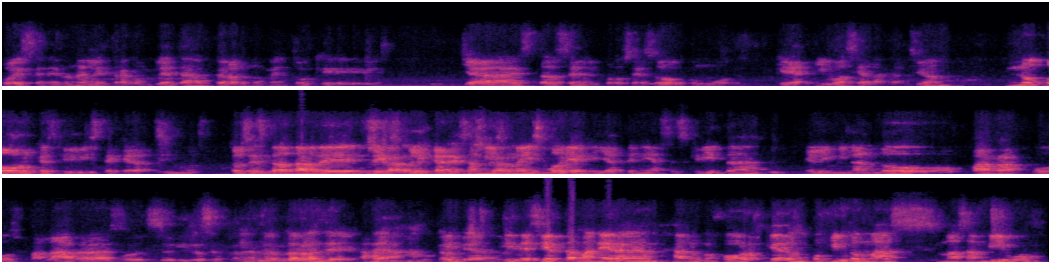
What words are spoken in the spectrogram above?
puedes tener una letra completa, pero al momento que ya estás en el proceso como creativo hacia la canción, no todo lo que escribiste queda así. Entonces tratar de, de explicar esa misma historia que ya tenías escrita, eliminando párrafos, palabras. Palabras de, y de cierta manera a lo mejor queda un poquito más, más ambiguo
